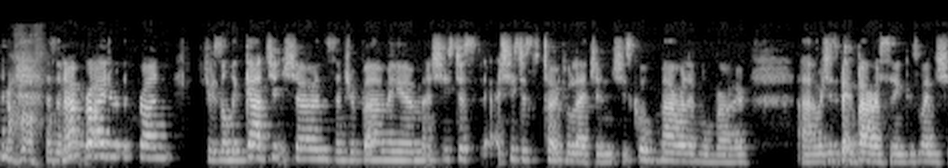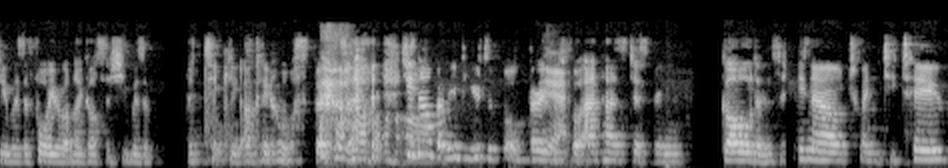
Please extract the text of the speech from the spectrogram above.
as an outrider at the front. She was on the Gadget Show in the centre of Birmingham, and she's just she's just a total legend. She's called Marilyn Monroe, uh, which is a bit embarrassing because when she was a four-year-old and I got her, she was a particularly ugly horse, but uh, she's now very beautiful, very Yeah. beautiful, and has just been golden. So she's now 22,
